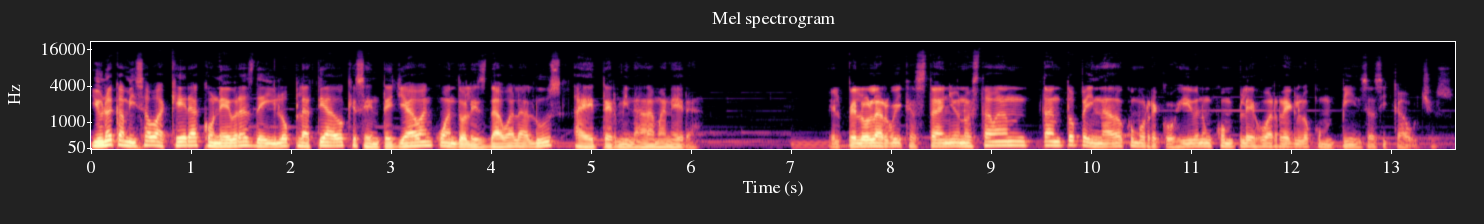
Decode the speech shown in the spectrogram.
y una camisa vaquera con hebras de hilo plateado que centellaban cuando les daba la luz a determinada manera. El pelo largo y castaño no estaban tanto peinado como recogido en un complejo arreglo con pinzas y cauchos.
